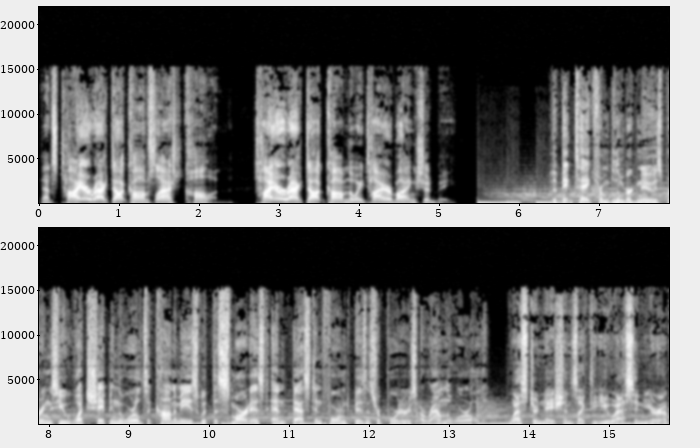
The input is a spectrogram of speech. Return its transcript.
That's TireRack.com slash Colin. TireRack.com, the way tire buying should be. The Big Take from Bloomberg News brings you what's shaping the world's economies with the smartest and best informed business reporters around the world. Western nations like the US and Europe.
